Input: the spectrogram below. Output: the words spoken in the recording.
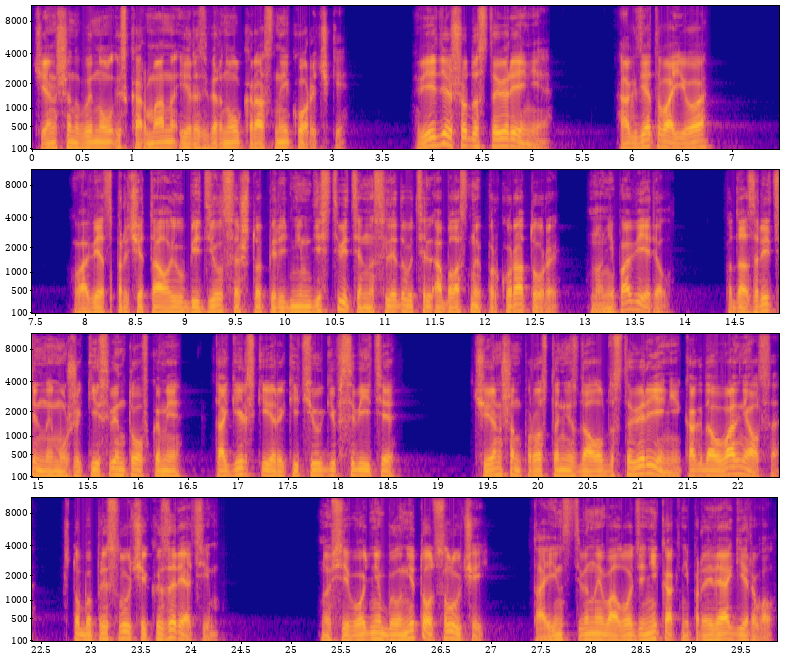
Ченшин вынул из кармана и развернул красные корочки. «Видишь удостоверение? А где твое?» Вовец прочитал и убедился, что перед ним действительно следователь областной прокуратуры, но не поверил. Подозрительные мужики с винтовками, тагильские ракетюги в свите. Ченшин просто не сдал удостоверений, когда увольнялся, чтобы при случае козырять им. Но сегодня был не тот случай. Таинственный Володя никак не прореагировал.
